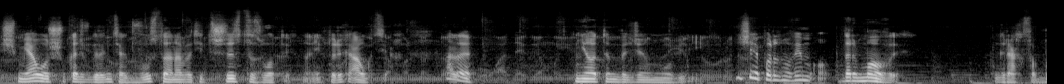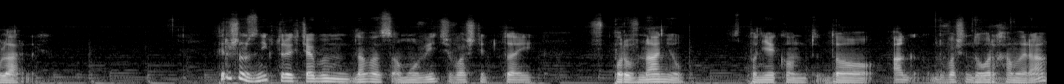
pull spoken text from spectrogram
śmiało szukać w granicach 200, a nawet i 300 zł na niektórych aukcjach. Ale nie o tym będziemy mówili. Dzisiaj porozmawiamy o darmowych grach fabularnych. Pierwszą z nich, które chciałbym dla Was omówić właśnie tutaj w porównaniu poniekąd do, do właśnie do Warhammera,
